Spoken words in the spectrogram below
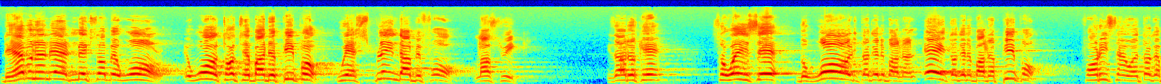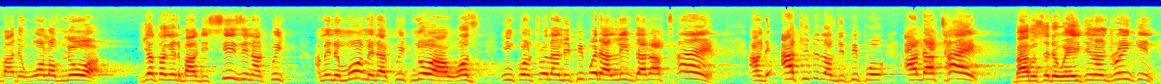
The heaven and earth makes up a wall. A wall talks about the people. We explained that before last week. Is that okay? So when you say the wall, you're talking about an earth, talking about the people. For instance, we're talking about the wall of Noah. You're talking about the season at which, I mean, the moment at which Noah was in control and the people that lived at that time and the attitude of the people at that time. Bible said they were eating and drinking,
